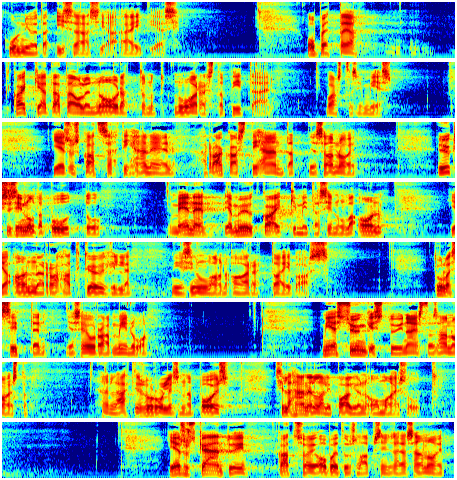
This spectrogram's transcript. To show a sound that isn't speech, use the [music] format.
kunnioita isääsi ja äitiäsi. Opettaja, kaikkea tätä olen noudattanut nuoresta pitäen, vastasi mies. Jeesus katsahti häneen, rakasti häntä ja sanoi, yksi sinulta puuttuu. Mene ja myy kaikki, mitä sinulla on, ja anna rahat köyhille, niin sinulla on aare taivaassa. Tule sitten ja seuraa minua. Mies synkistyi näistä sanoista. Hän lähti surullisena pois, sillä hänellä oli paljon omaisuutta. Jeesus kääntyi, katsoi opetuslapsinsa ja sanoi,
